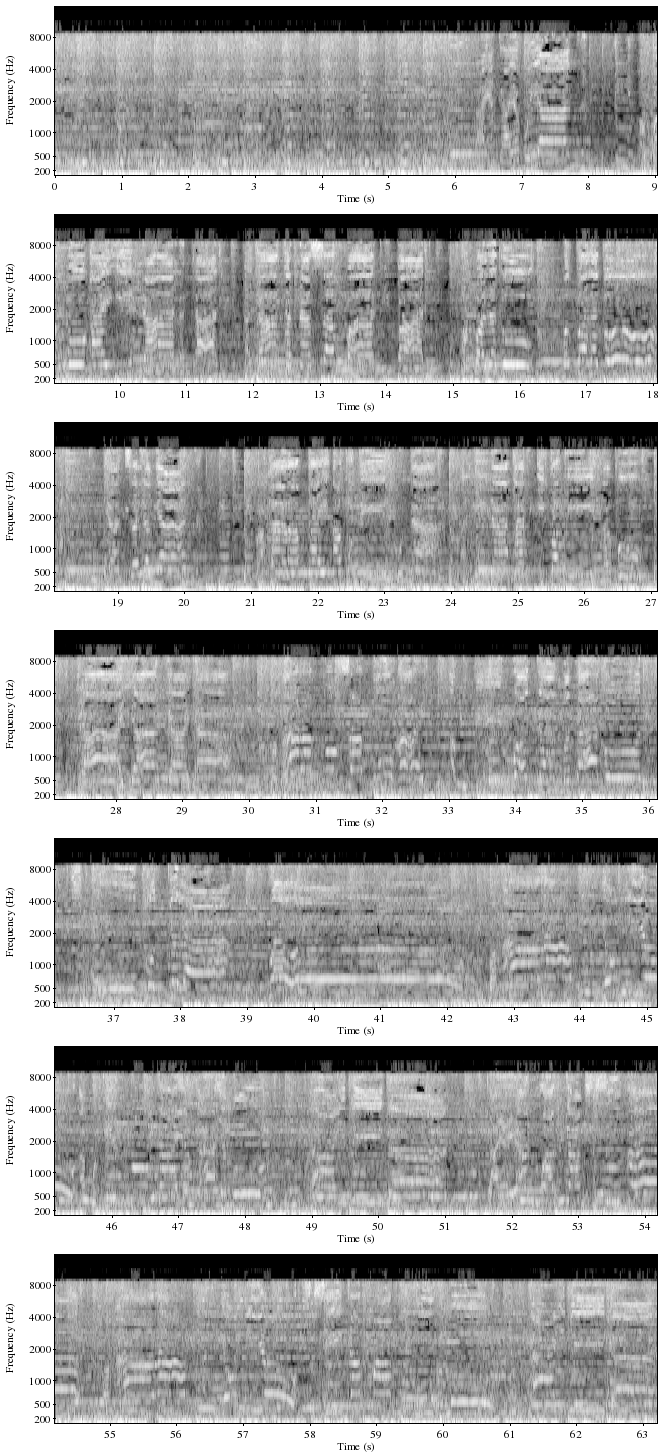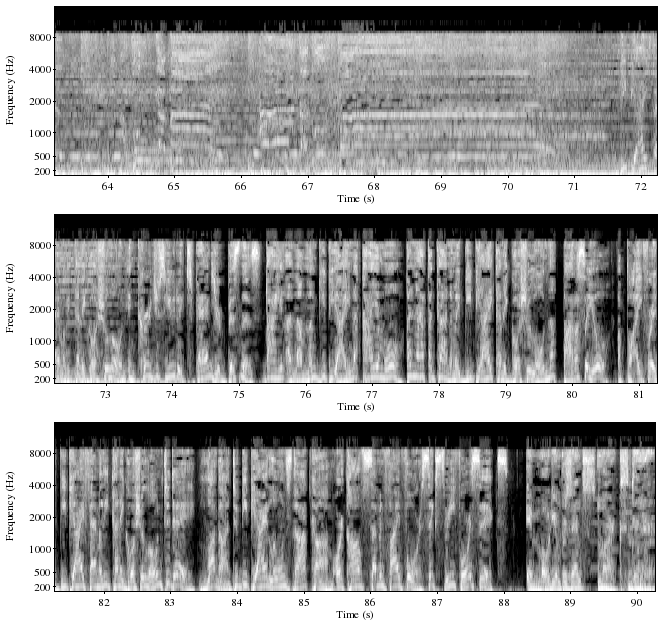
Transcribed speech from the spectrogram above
Family Kanegosyo Loan encourages you to expand your business dahil alam ng BPI na kaya mo. Panatag ka na may BPI Kanegosyo Loan na para sa'yo. Apply for a BPI Family Kanegosyo Loan today. Log on to bpiloans.com or call 754-6346. Imodium presents Mark's Dinner.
